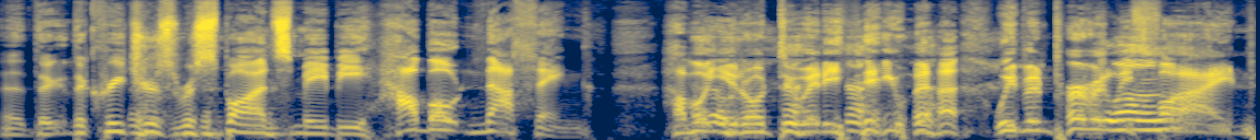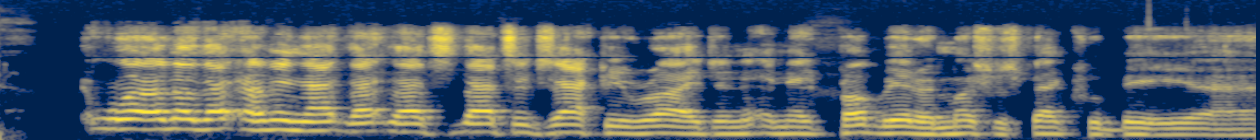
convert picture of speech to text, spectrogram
Uh, the, the creature's response may be, how about nothing? How about you don't do anything? We've been perfectly well, fine. Well, no, that, I mean that, that that's that's exactly right, and and it probably in most respects would be uh,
